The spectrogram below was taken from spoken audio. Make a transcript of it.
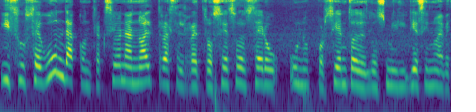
y su segunda contracción anual tras el retroceso de 0.1% del 2019.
